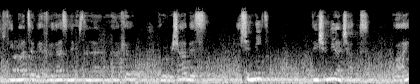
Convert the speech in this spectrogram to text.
If you eat matzah, be Achil Gasa. It's not Achil. However, Shabbos, he shouldn't eat. Then he shouldn't eat on Shabbos. Why?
